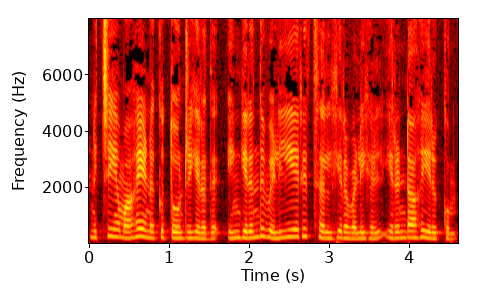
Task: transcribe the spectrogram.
நிச்சயமாக எனக்கு தோன்றுகிறது. இங்கிருந்து வெளியேறி செல்கிற வழிகள் இரண்டாக இருக்கும்.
